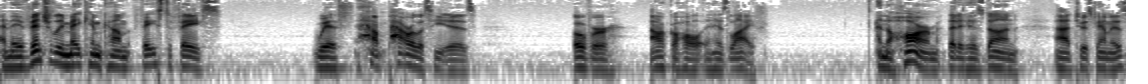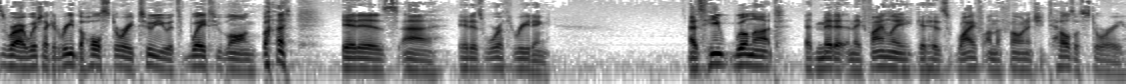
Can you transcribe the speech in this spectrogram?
And they eventually make him come face to face with how powerless he is over alcohol in his life and the harm that it has done uh, to his family. This is where I wish I could read the whole story to you. It's way too long, but it is, uh, it is worth reading as he will not admit it, and they finally get his wife on the phone, and she tells a story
